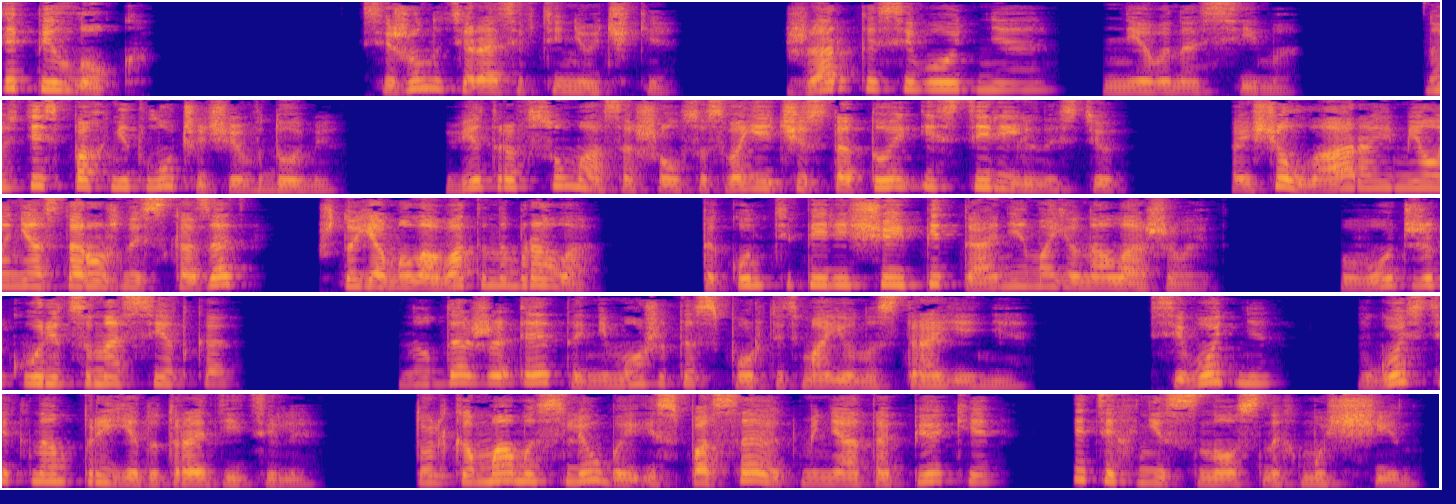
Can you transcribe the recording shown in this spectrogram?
Эпилог. Сижу на террасе в тенечке. Жарко сегодня, невыносимо. Но здесь пахнет лучше, чем в доме. Ветров с ума сошел со своей чистотой и стерильностью. А еще Лара имела неосторожность сказать, что я маловато набрала. Так он теперь еще и питание мое налаживает. Вот же курица-наседка. Но даже это не может испортить мое настроение. Сегодня в гости к нам приедут родители. Только мамы с Любой и спасают меня от опеки этих несносных мужчин.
